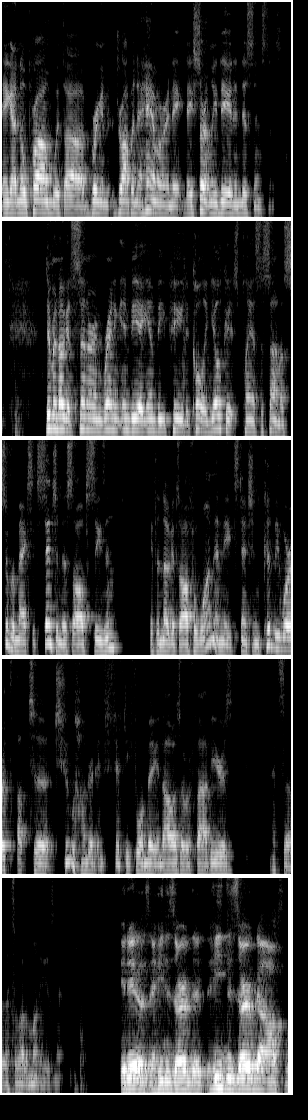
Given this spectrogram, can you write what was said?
ain't got no problem with uh, bringing dropping the hammer, and they, they certainly did in this instance. Denver Nuggets center and reigning NBA MVP Nikola Jokic plans to sign a supermax extension this offseason. If the Nuggets offer one, and the extension could be worth up to $254 million over five years. That's a, that's a lot of money, isn't it? It is, and he deserved it. He deserved the offer.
